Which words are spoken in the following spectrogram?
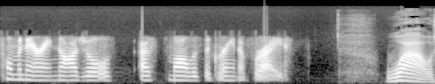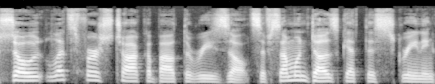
pulmonary nodules as small as a grain of rice. Wow. So let's first talk about the results. If someone does get this screening,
